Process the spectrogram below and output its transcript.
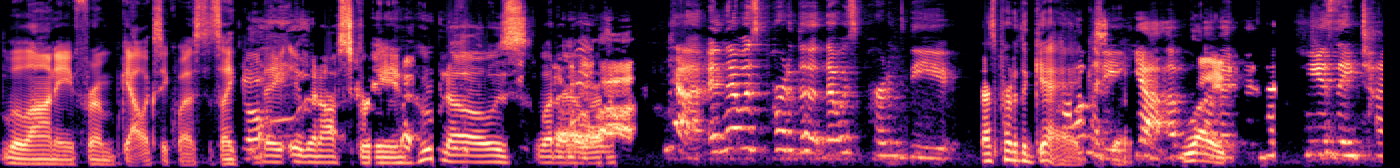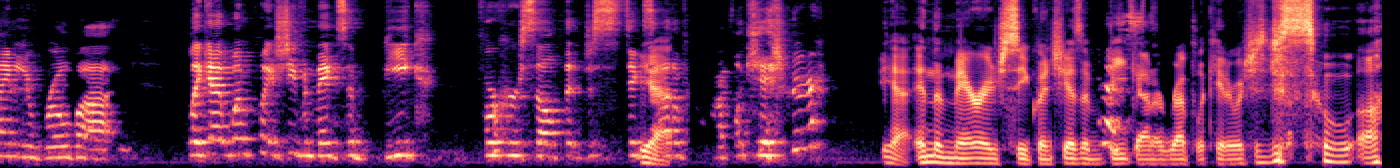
Laliari from Galaxy Quest. It's like oh. they it went off screen. Who knows? Whatever. Yeah, and that was part of the that was part of the that's part of the gag. Comedy, so. yeah, right. she is a tiny robot. Like at one point, she even makes a beak for herself that just sticks yeah. out of her replicator. Yeah, in the marriage sequence, she has a yes. beak on her replicator, which is just so odd.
